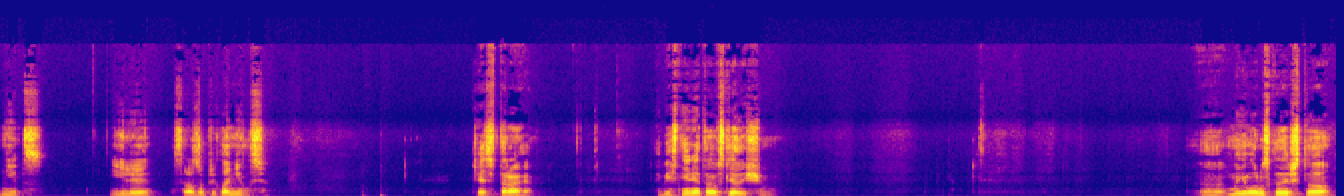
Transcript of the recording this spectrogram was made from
ниц или сразу преклонился. Часть вторая. Объяснение этого в следующем. Э, мы не можем сказать, что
